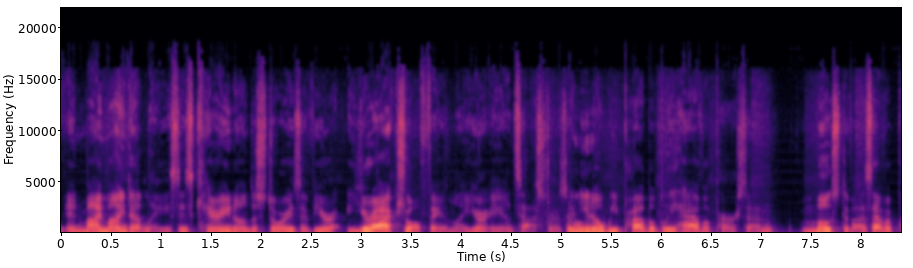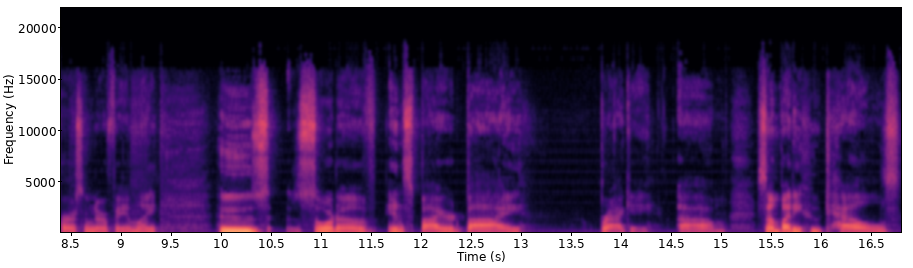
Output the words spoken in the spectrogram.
in my mind at least, is carrying on the stories of your your actual family, your ancestors. And you know, we probably have a person, most of us have a person in our family who's sort of inspired by Bragi, um, somebody who tells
